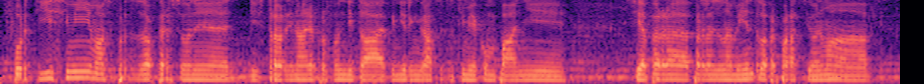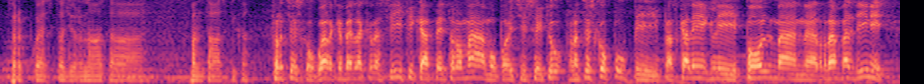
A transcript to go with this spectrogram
fortissimi, ma soprattutto da persone di straordinaria profondità e quindi ringrazio tutti i miei compagni sia per, per l'allenamento, la preparazione, ma per questa giornata fantastica. Francesco, guarda che bella classifica, Petromamu, poi ci sei tu, Francesco Puppi, Pascal Egli, Polman, Rambaldini,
